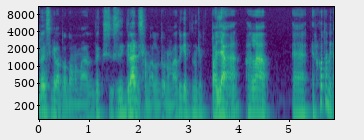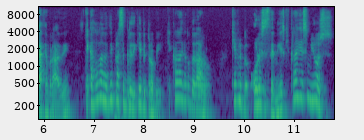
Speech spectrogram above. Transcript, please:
δεν συγκρατώ το όνομα. Δεν ξ- συγκράτησα μάλλον το όνομά του γιατί ήταν και παλιά. Αλλά ε, ερχόταν κάθε βράδυ και καθόταν δίπλα στην κριτική επιτροπή και κράταγε τον κατάλογο. Και έβλεπε όλες τις ταινίες και κράταγε σημειώσεις.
